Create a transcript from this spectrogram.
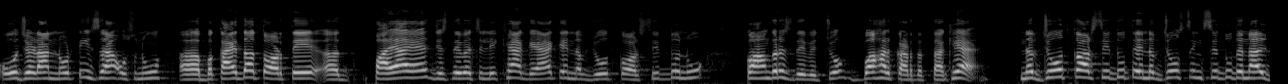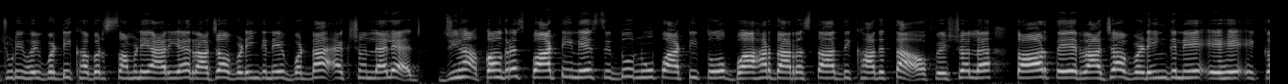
ਉਹ ਜਿਹੜਾ ਨੋਟਿਸ ਆ ਉਸ ਨੂੰ ਅ, ਬਕਾਇਦਾ ਤੌਰ ਤੇ ਪਾਇਆ ਹੈ ਜਿਸ ਦੇ ਵਿੱਚ ਲਿਖਿਆ ਗਿਆ ਹੈ ਕਿ ਨਵਜੋਤ ਕੌਰ ਸਿੱਧੂ ਨੂੰ ਕਾਂਗਰਸ ਦੇ ਵਿੱਚੋਂ ਬਾਹਰ ਕੱਢ ਦਿੱਤਾ ਗਿਆ ਹੈ। ਨਵਜੋਤ ਕੌਰ ਸਿੱਧੂ ਤੇ ਨਵਜੋਤ ਸਿੰਘ ਸਿੱਧੂ ਦੇ ਨਾਲ ਜੁੜੀ ਹੋਈ ਵੱਡੀ ਖਬਰ ਸਾਹਮਣੇ ਆ ਰਹੀ ਹੈ। ਰਾਜਾ ਵੜਿੰਗ ਨੇ ਵੱਡਾ ਐਕਸ਼ਨ ਲੈ ਲਿਆ ਜੀ ਹਾਂ, ਕਾਂਗਰਸ ਪਾਰਟੀ ਨੇ ਸਿੱਧੂ ਨੂੰ ਪਾਰਟੀ ਤੋਂ ਬਾਹਰ ਦਾ ਰਸਤਾ ਦਿਖਾ ਦਿੱਤਾ। ਅਫੀਸ਼ੀਅਲ ਤੌਰ ਤੇ ਰਾਜਾ ਵੜਿੰਗ ਨੇ ਇਹ ਇੱਕ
